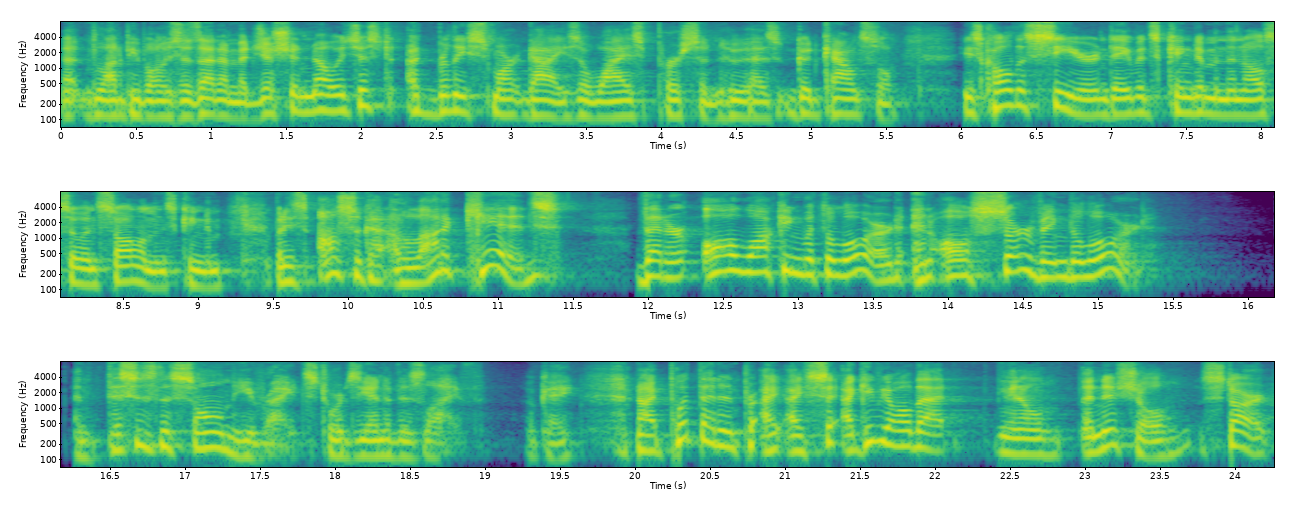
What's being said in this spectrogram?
Uh, a lot of people always say, is that a magician? No, he's just a really smart guy. He's a wise person who has good counsel. He's called a seer in David's kingdom and then also in Solomon's kingdom. But he's also got a lot of kids that are all walking with the Lord and all serving the Lord. And this is the psalm he writes towards the end of his life. Okay. Now I put that in. I, I say I give you all that you know initial start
